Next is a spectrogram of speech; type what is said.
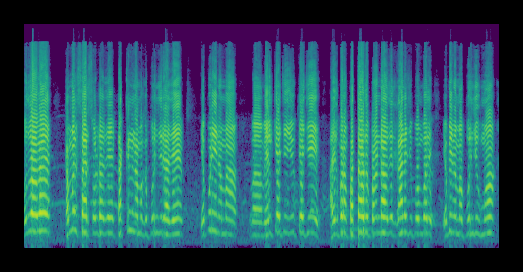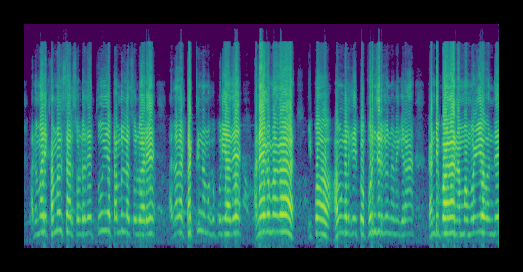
பொதுவாகவே கமல் சார் சொல்றது டக்குன்னு நமக்கு புரிஞ்சிடாது எப்படி நம்ம எல்கேஜி யூகேஜி அதுக்கப்புறம் பத்தாவது பன்னெண்டாவது காலேஜ் போகும்போது எப்படி நம்ம புரிஞ்சுக்குமோ அந்த மாதிரி கமல் சார் சொல்றது தூய தமிழ்ல சொல்லுவாரு. அதனால டக்குன்னு நமக்கு புரியாது. அநேகமாக இப்போ அவங்களுக்கு இப்போ புரிஞ்சிருக்குன்னு நினைக்கிறேன். கண்டிப்பாக நம்ம மொழியை வந்து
